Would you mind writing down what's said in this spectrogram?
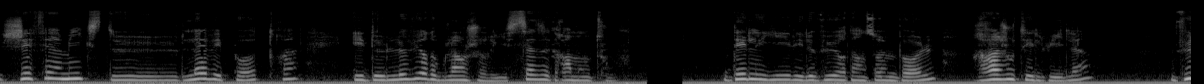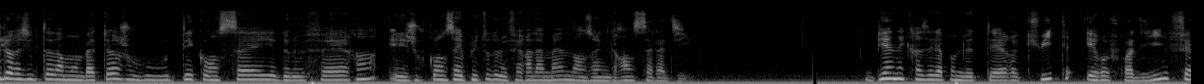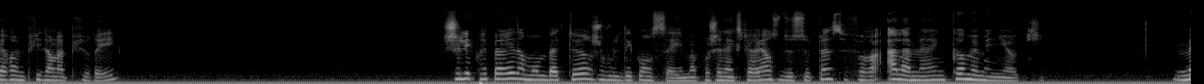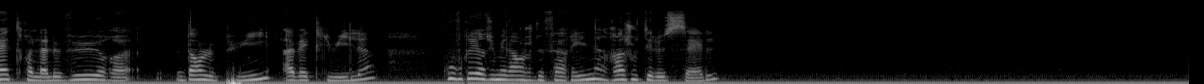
J'ai fait un mix de lève et potre et de levure de boulangerie, 16 g en tout. Délayez les levures dans un bol, rajoutez l'huile. Vu le résultat dans mon batteur, je vous déconseille de le faire et je vous conseille plutôt de le faire à la main dans un grand saladier. Bien écraser la pomme de terre cuite et refroidie, faire un puits dans la purée. Je l'ai préparé dans mon batteur, je vous le déconseille. Ma prochaine expérience de ce pain se fera à la main comme mes gnocchi. Mettre la levure dans le puits avec l'huile, couvrir du mélange de farine, rajouter le sel,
